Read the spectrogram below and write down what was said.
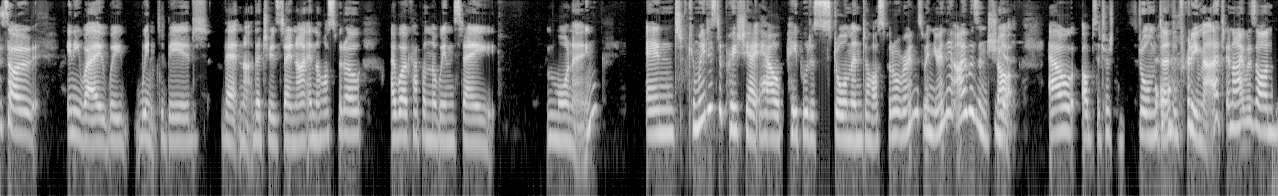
So anyway, we went to bed that night, the Tuesday night in the hospital. I woke up on the Wednesday morning. And can we just appreciate how people just storm into hospital rooms when you're in there? I was in shock. Yeah. Our obstetrician stormed in pretty much, and I was on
